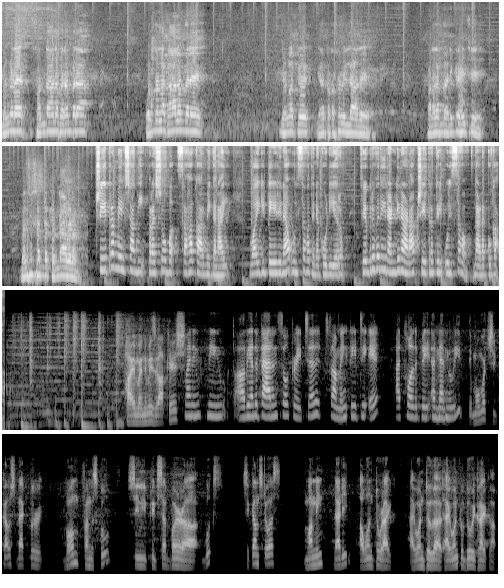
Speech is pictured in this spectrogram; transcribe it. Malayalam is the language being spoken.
ഞങ്ങളുടെ സന്താന പരമ്പര ഒന്നുള്ള കാലം വരെ ഞങ്ങൾക്ക് ഞാൻ തടസ്സമില്ലാതെ കടലമ്മ അനുഗ്രഹിച്ച് മത്സ്യസമ്പത്ത് ഉണ്ടാവണം ക്ഷേത്ര മേൽശാന്തി പ്രശോഭ സഹകാർമ്മികനായി വൈകിട്ട് ഏഴിന് ഉത്സവത്തിന് കൊടിയേറും. ഫെബ്രുവരി രണ്ടിനാണ് ക്ഷേത്രത്തിൽ ഉത്സവം നടക്കുക. Hi, my name is Rakesh. My name is Neil. Uh, we are the parents of Rachel. It's from 1988 at Holiday and Memory. The moment she comes back to her home from the school, she picks up her uh, books. She comes to us, Mommy, Daddy, I want to write. I want to learn. I want to do it right now.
